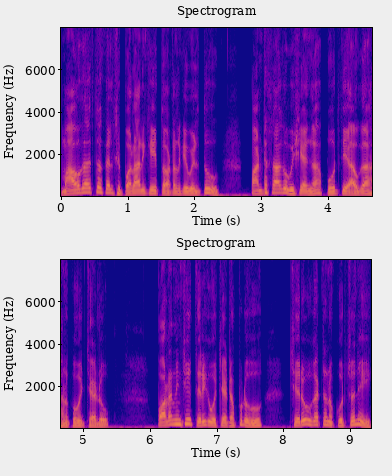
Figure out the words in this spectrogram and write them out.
మావగారితో కలిసి పొలానికి తోటలకి వెళ్తూ పంట సాగు విషయంగా పూర్తి అవగాహనకు వచ్చాడు. పొలం నుంచి తిరిగి వచ్చేటప్పుడు చెరువు గట్టున కూర్చొని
